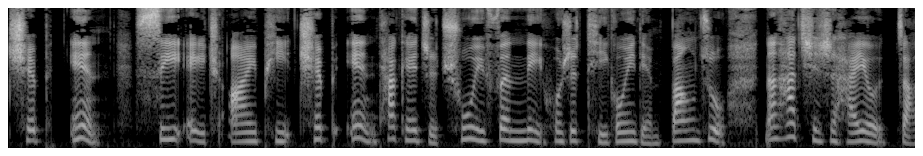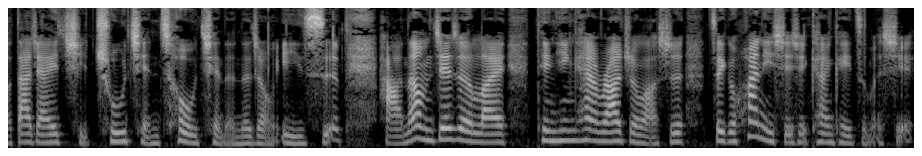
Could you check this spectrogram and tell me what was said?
chip in，c h i p，chip in，它可以指出一份力或是提供一点帮助。那它其实还有找大家一起出钱凑钱的那种意思。好，那我们接着来听听看 Roger 老师这个换你写写看可以怎么写。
